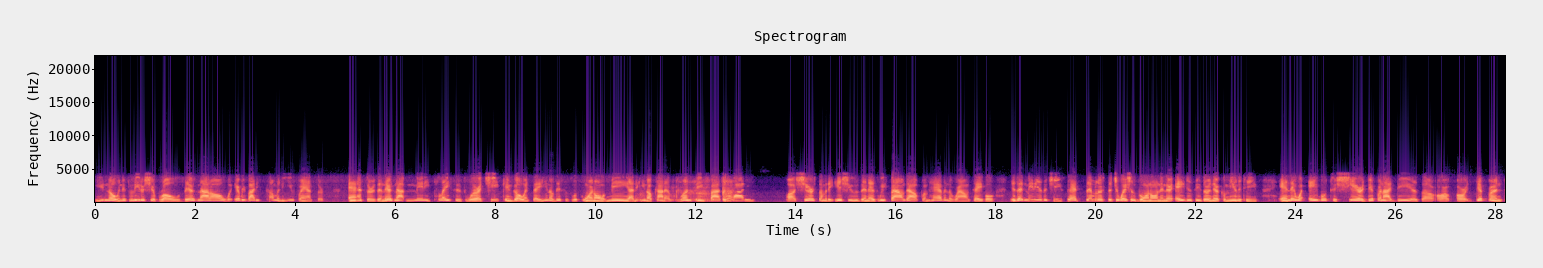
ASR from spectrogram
you know, in this leadership role, there's not all everybody's coming to you for answer answers, and there's not many places where a chief can go and say, you know, this is what's going on with me, and you know, kind of run things by somebody, uh, share some of the issues, and as we found out from having the roundtable, is that many of the chiefs had similar situations going on in their agencies or in their communities and they were able to share different ideas or, or, or different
